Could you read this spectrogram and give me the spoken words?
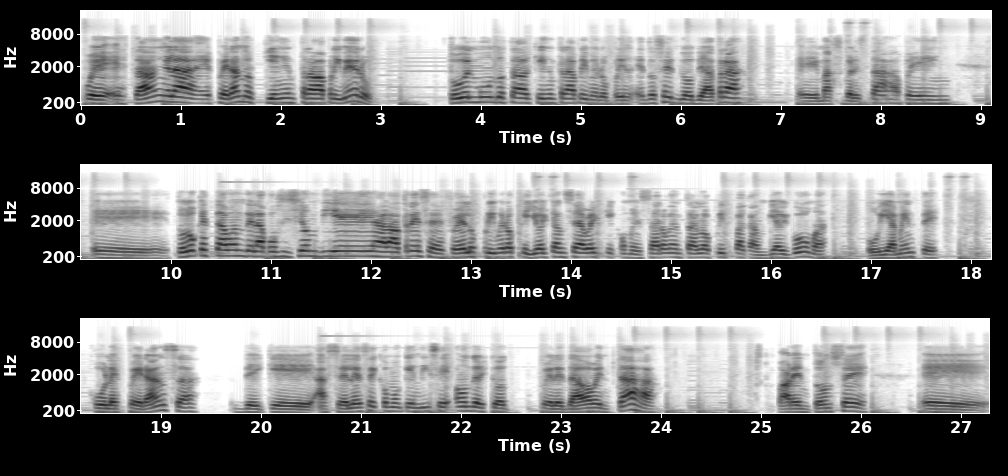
Pues estaban esperando quién entraba primero. Todo el mundo estaba quién entraba primero. Pues, entonces los de atrás, eh, Max Verstappen, eh, todos los que estaban de la posición 10 a la 13 fue los primeros que yo alcancé a ver que comenzaron a entrar los pits para cambiar goma. Obviamente, con la esperanza de que hacer ese, como quien dice, undercut, pues les daba ventaja para entonces eh,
